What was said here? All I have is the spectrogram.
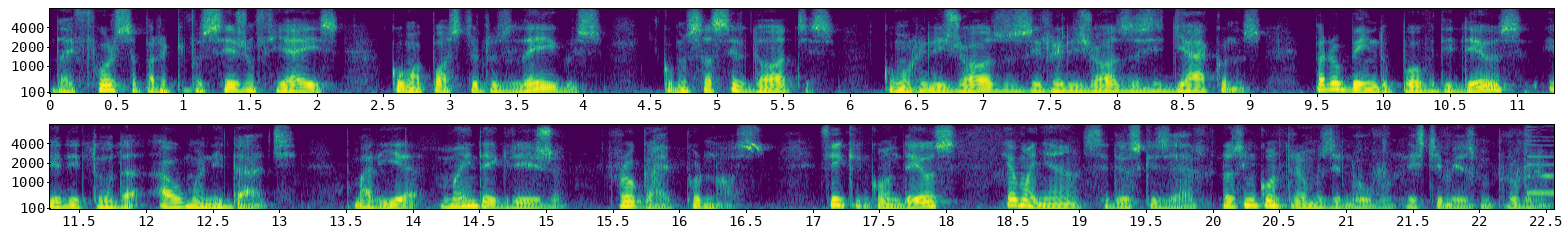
dai força para que vos sejam fiéis como apóstolos leigos, como sacerdotes, como religiosos e religiosas e diáconos, para o bem do povo de Deus e de toda a humanidade. Maria, Mãe da Igreja, rogai por nós. Fiquem com Deus e amanhã, se Deus quiser, nos encontramos de novo neste mesmo programa.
